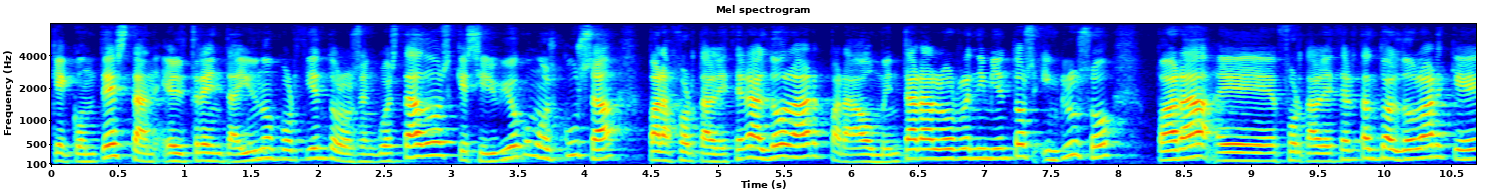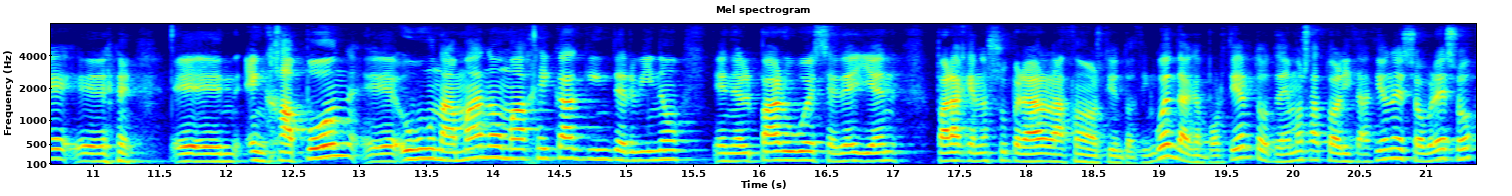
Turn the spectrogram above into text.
que contestan el 31% de los encuestados, que sirvió como excusa para fortalecer al dólar, para aumentar a los rendimientos, incluso para eh, fortalecer tanto al dólar que eh, en, Japón eh, hubo una mano mágica que intervino en el par USD yen para que no superara la zona de los 150, que por cierto tenemos actualizaciones sobre eso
